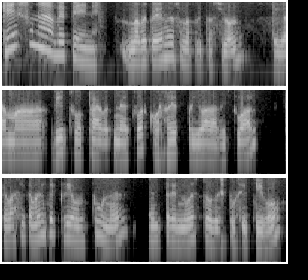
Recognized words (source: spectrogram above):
¿Qué es una VPN? Una VPN es una aplicación, se llama Virtual Private Network o red privada virtual, que básicamente crea un túnel entre nuestro dispositivo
